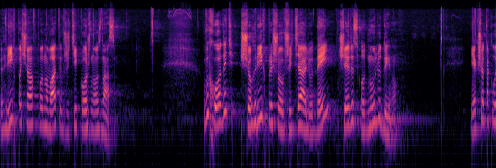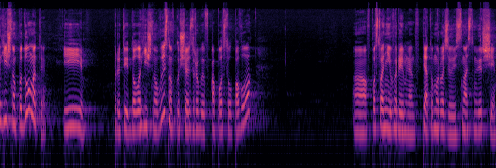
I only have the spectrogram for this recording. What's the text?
гріх почав панувати в житті кожного з нас. Виходить, що гріх прийшов в життя людей через одну людину. Якщо так логічно подумати і прийти до логічного висновку, що зробив апостол Павло в посланні в Римлян в 5 розділі 18 вірші,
